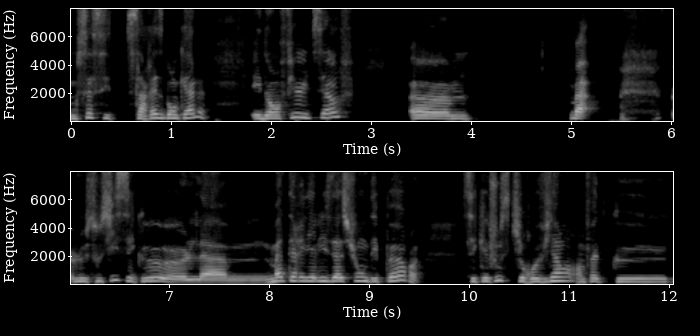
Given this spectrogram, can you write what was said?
Donc ça, c'est, ça reste bancal. Et dans Fear Itself, euh, bah, le souci, c'est que euh, la matérialisation des peurs, c'est quelque chose qui revient, en fait, que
